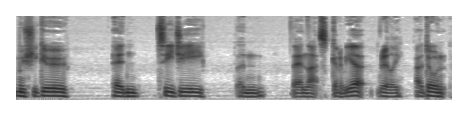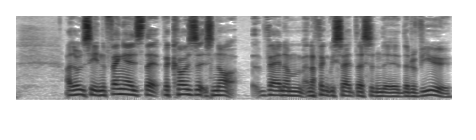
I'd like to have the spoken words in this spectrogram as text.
Mushigu in CG, and then that's going to be it. Really, I don't. I don't see. And the thing is that because it's not Venom, and I think we said this in the the review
